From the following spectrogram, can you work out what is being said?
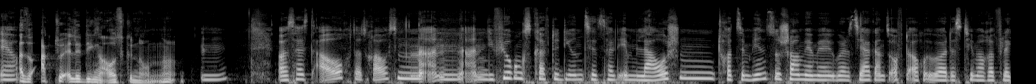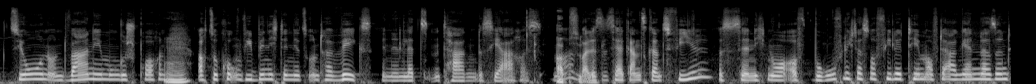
Ja. Also aktuelle Dinge ausgenommen. Ne? Aber das heißt auch da draußen an, an die Führungskräfte, die uns jetzt halt eben lauschen, trotzdem hinzuschauen. Wir haben ja über das Jahr ganz oft auch über das Thema Reflexion und Wahrnehmung gesprochen. Auch zu gucken, wie bin ich denn jetzt unterwegs in den letzten Tagen des Jahres? Ne? Weil es ist ja ganz, ganz viel. Es ist ja nicht nur oft beruflich, dass noch viele Themen auf der Agenda sind,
